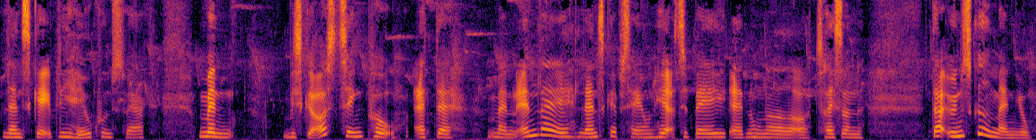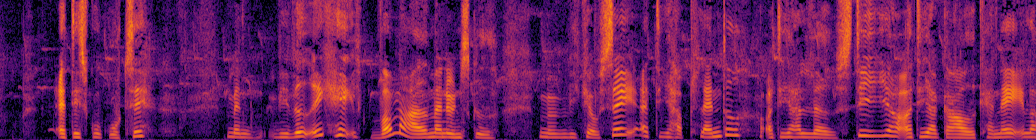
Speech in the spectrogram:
landskabelige havekunstværk. Men vi skal også tænke på, at da man anlagde landskabshaven her tilbage i 1860'erne, der ønskede man jo, at det skulle gro til. Men vi ved ikke helt, hvor meget man ønskede. Men vi kan jo se, at de har plantet, og de har lavet stier, og de har gravet kanaler.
